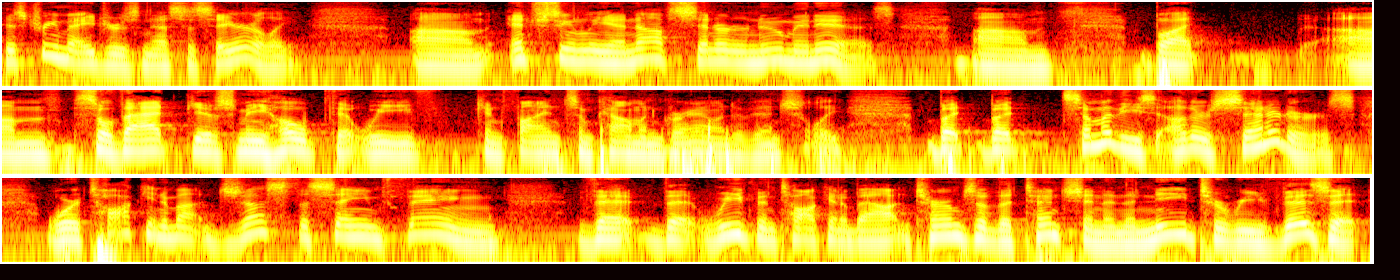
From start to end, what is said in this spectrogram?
history majors necessarily. Um, interestingly enough, Senator Newman is. Um, but um, so that gives me hope that we can find some common ground eventually. But but some of these other senators were talking about just the same thing that that we've been talking about in terms of the tension and the need to revisit.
